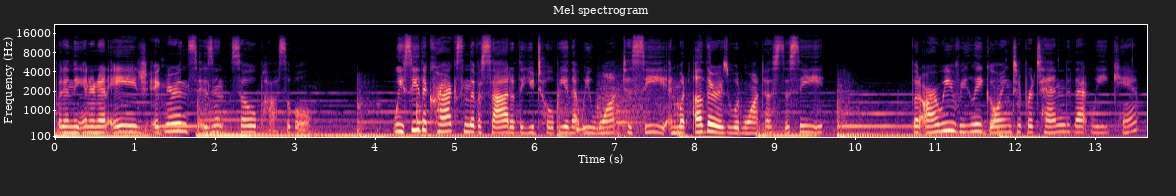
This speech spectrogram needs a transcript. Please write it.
But in the internet age, ignorance isn't so possible. We see the cracks in the facade of the utopia that we want to see and what others would want us to see. But are we really going to pretend that we can't?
